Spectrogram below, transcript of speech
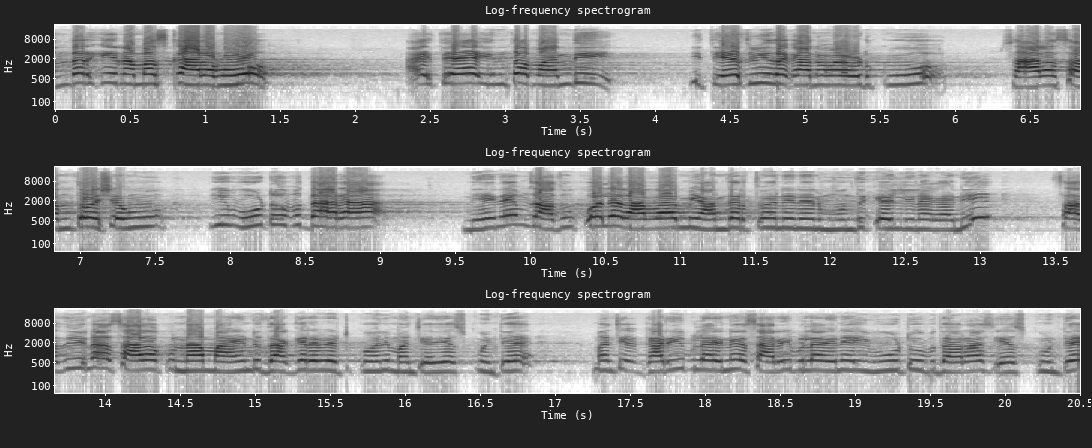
అందరికీ నమస్కారము. అయితే ఇంతమంది ఈ తేజ్ మీద కనవాడుకు చాలా సంతోషము. ఈ యూట్యూబ్ ద్వారా నేనేం చదువుకోలేదు అవ్వ మీ అందరితోనే నేను ముందుకెళ్ళిన కానీ చదివినా చదవకున్నా మైండ్ దగ్గర పెట్టుకొని మంచిగా చేసుకుంటే మంచిగా గరీబులైనా సరీబులైనా ఈ యూట్యూబ్ ద్వారా చేసుకుంటే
